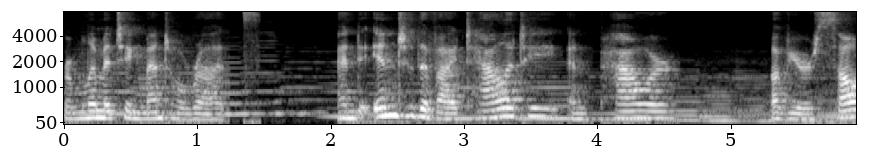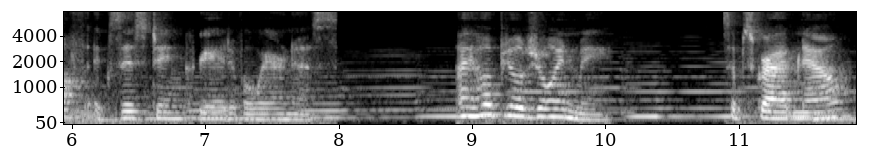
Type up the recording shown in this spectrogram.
from limiting mental ruts and into the vitality and power of your self existing creative awareness. I hope you'll join me. Subscribe now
